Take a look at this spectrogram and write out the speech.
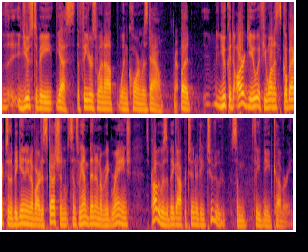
it used to be, yes, the feeders went up when corn was down. Yeah. But you could argue, if you want to go back to the beginning of our discussion, since we haven't been in a big range, this probably was a big opportunity to do some feed need covering.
